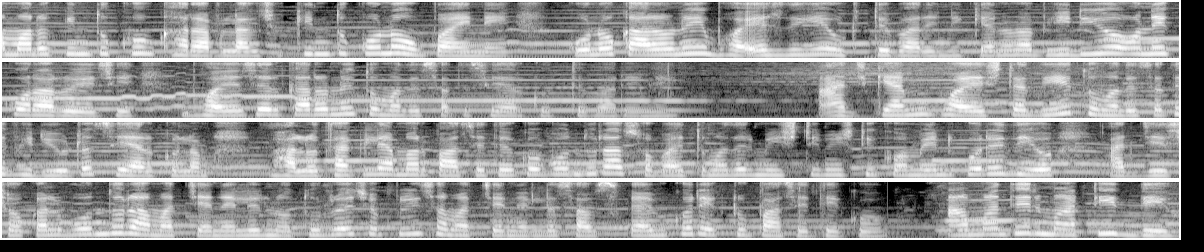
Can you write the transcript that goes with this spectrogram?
আমারও কিন্তু খুব খারাপ লাগছে, কিন্তু কোনো উপায় নেই। কোনো কারণেই ভয়েস দিয়ে উঠতে পারিনি, কেননা ভিডিও অনেক করা রয়েছে। ভয়েসের কারণে তোমাদের সাথে শেয়ার করতে পারিনি। আজকে আমি ভয়েসটা দিয়ে তোমাদের সাথে ভিডিওটা শেয়ার করলাম। ভালো থাকলে আমার পাশে থেকো বন্ধুরা, সবাই তোমাদের মিষ্টি মিষ্টি কমেন্ট করে দিও। আর যে সকাল বন্ধুরা আমার চ্যানেলে নতুন রয়েছে প্লিজ আমার চ্যানেলটা সাবস্ক্রাইব করে একটু পাশে থেকো। আমাদের মাটির দেহ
